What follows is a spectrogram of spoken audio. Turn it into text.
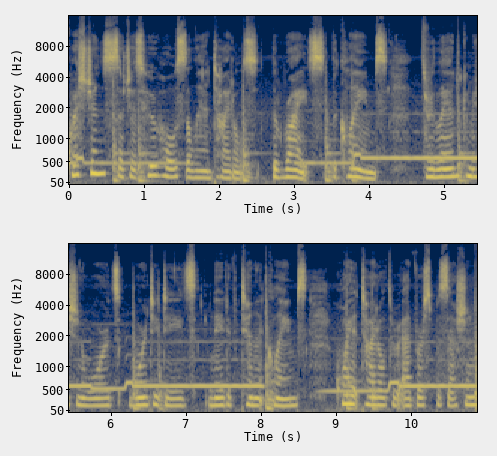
Questions such as who holds the land titles, the rights, the claims, through land commission awards, warranty deeds, native tenant claims, quiet title through adverse possession,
